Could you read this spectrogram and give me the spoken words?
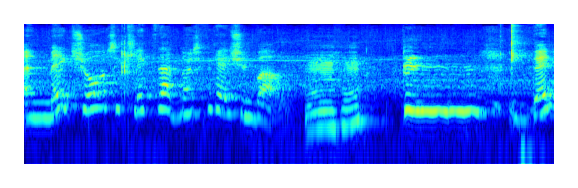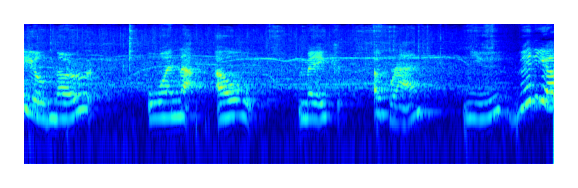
And make sure to click that notification bell. Mm-hmm. Ding! Then you'll know when I'll make a brand new video.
